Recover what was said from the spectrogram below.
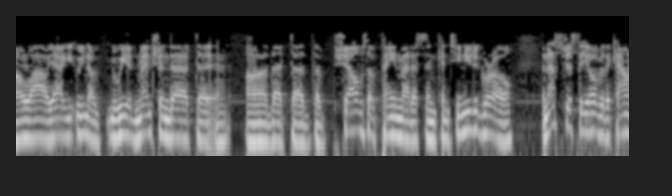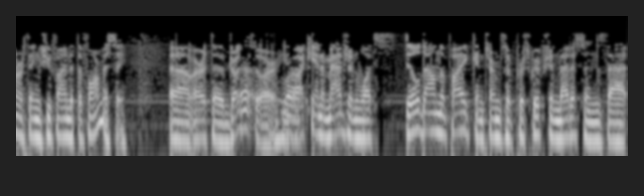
Oh wow, yeah, you, you know we had mentioned that uh, uh, that uh, the shelves of pain medicine continue to grow, and that's just the over the counter things you find at the pharmacy uh, or at the drugstore. You know, I can't imagine what's still down the pike in terms of prescription medicines that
